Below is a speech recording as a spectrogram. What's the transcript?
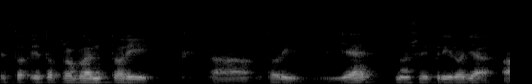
Je to, je to problém, ktorý, ktorý je v našej prírode a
